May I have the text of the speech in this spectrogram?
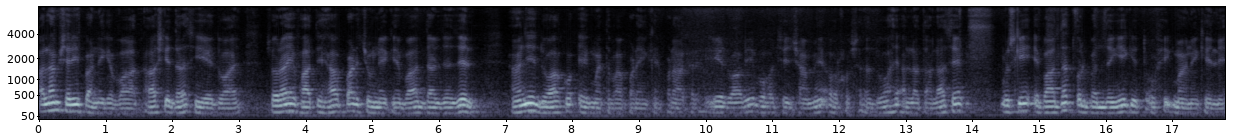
علم شریف پڑھنے کے بعد، آج کے درس یہ دعا ہے، سورہ فاتحہ پڑھ چکنے کے بعد، درج ذیل ہاں جی دعا کو ایک مرتبہ پڑھیں کہ پڑھا کریں۔ یہ دعا بھی بہت ہی جامع اور خوبصورت دعا ہے۔ اللہ تعالیٰ سے اس کی عبادت اور بندگی کی توفیق ماننے کے لیے۔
